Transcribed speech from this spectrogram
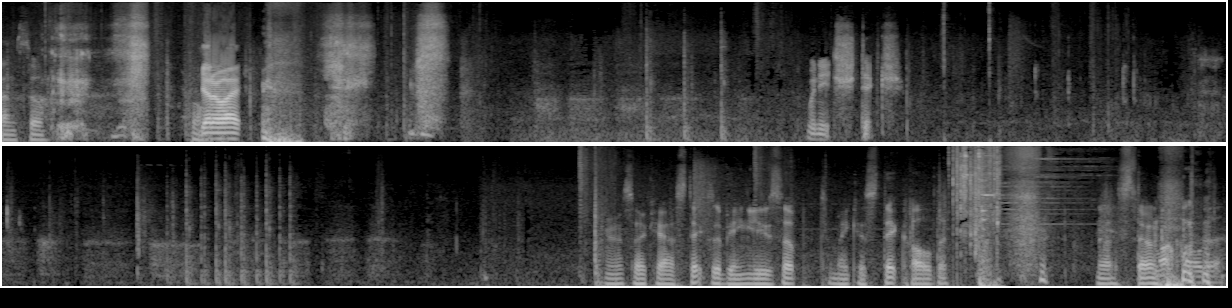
Stand still. Bonk. Get away. we need sticks. Yeah, It's okay, our sticks are being used up to make a stick holder. no, a stone Lock holder. holder.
